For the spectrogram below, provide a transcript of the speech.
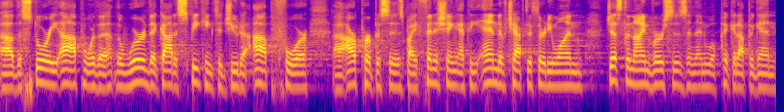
uh, the story up or the, the word that God is speaking to Judah up for uh, our purposes by finishing at the end of chapter 31, just the nine verses, and then we'll pick it up again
